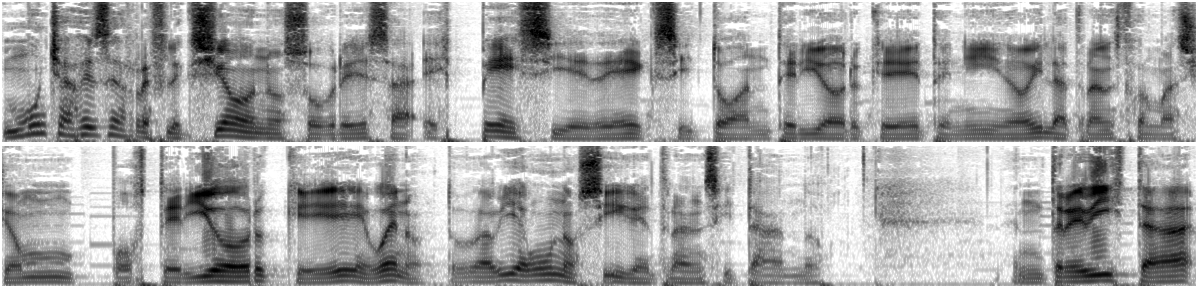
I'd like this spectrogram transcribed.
Muchas veces reflexiono sobre esa especie de éxito anterior que he tenido y la transformación posterior que, bueno, todavía uno sigue transitando. entrevista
